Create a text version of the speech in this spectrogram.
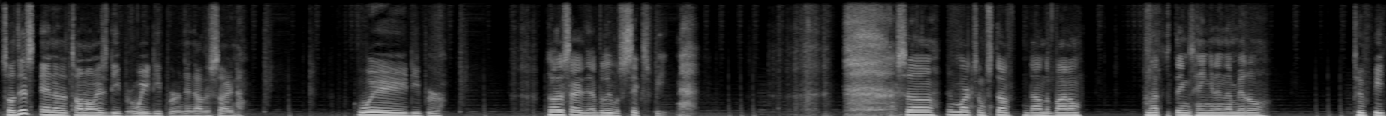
So this end of the tunnel is deeper, way deeper than the other side. Way deeper. The other side, I believe, was six feet. So uh, it marked some stuff down the bottom. Lots of things hanging in the middle. Two feet,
